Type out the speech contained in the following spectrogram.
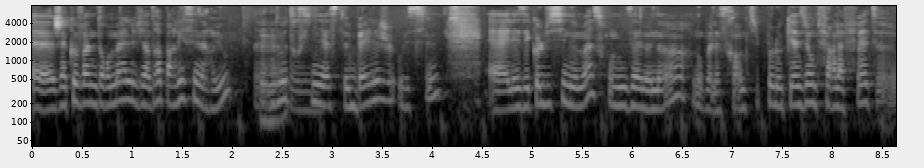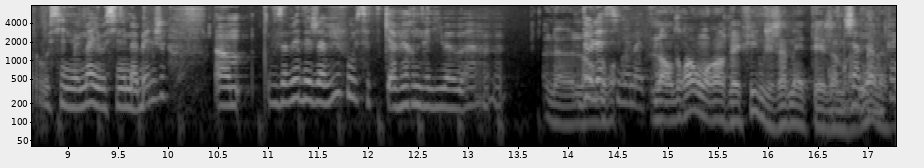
euh, Jacob Van Dormel viendra parler scénario. Mhm. D'autres cinéastes belges aussi. Euh, les écoles du cinéma seront mises à l'honneur. Donc voilà, ce sera un petit peu l'occasion de faire la fête au cinéma et au cinéma belge. Vous avez déjà vu, vous, cette caverne d'Ali Baba euh, Le- de la cinémathèque. L'endroit où on range les films, j'ai jamais été. J'aimerais Jamais bien. non plus.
